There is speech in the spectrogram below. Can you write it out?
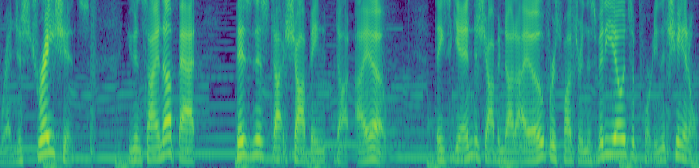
registrations. You can sign up at business.shopping.io. Thanks again to Shopping.io for sponsoring this video and supporting the channel.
